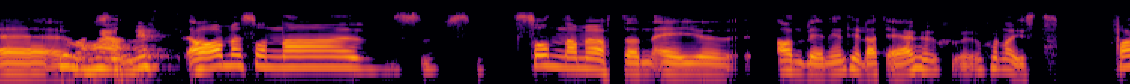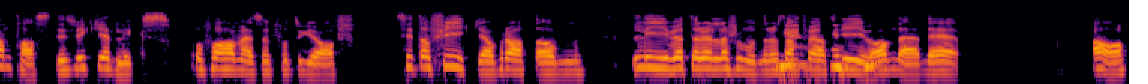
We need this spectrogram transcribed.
Eh. Så, ja, men sådana såna möten är ju anledningen till att jag är journalist. fantastiskt, vilken lyx att få ha med sig en fotograf. Sitta och fika och prata om livet och relationer och sen får jag skriva om det. det ja,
